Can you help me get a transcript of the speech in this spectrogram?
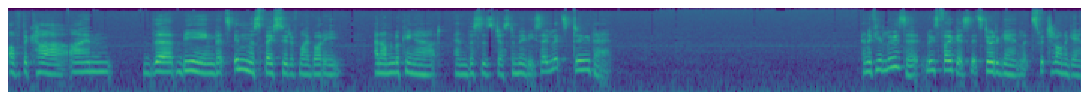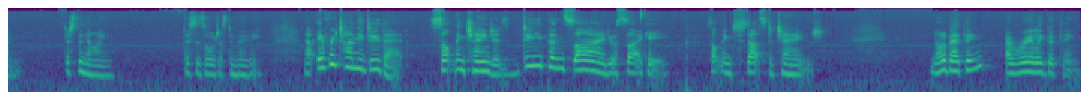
of the car, I'm the being that's in the spacesuit of my body, and I'm looking out, and this is just a movie. So let's do that. And if you lose it, lose focus, let's do it again. Let's switch it on again. Just the knowing. This is all just a movie. Now, every time you do that, something changes deep inside your psyche. Something starts to change. Not a bad thing, a really good thing.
